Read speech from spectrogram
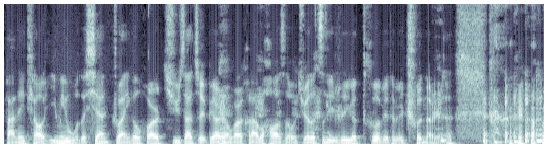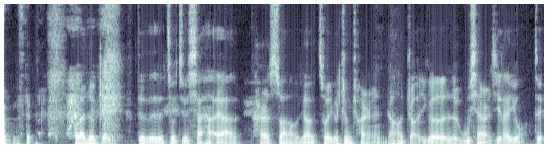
把那条一米五的线转一个弯，举在嘴边上玩 Clubhouse。我觉得自己是一个特别特别蠢的人。后来就给对对对，就就想想，哎呀，还是算了，我就要做一个正常人，然后找一个无线耳机来用，对，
